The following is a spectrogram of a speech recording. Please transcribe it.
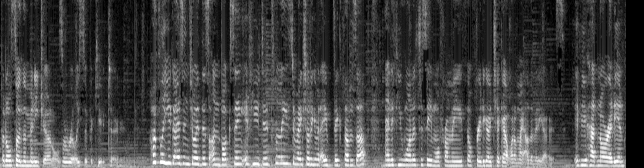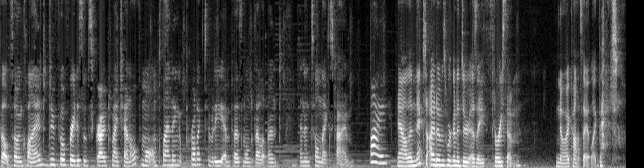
But also the mini journals are really super cute too. Hopefully you guys enjoyed this unboxing. If you did, please do make sure to give it a big thumbs up. And if you wanted to see more from me, feel free to go check out one of my other videos. If you hadn't already and felt so inclined, do feel free to subscribe to my channel for more on planning, productivity, and personal development. And until next time, Bye! Now, the next items we're gonna do as a threesome. No, I can't say it like that.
